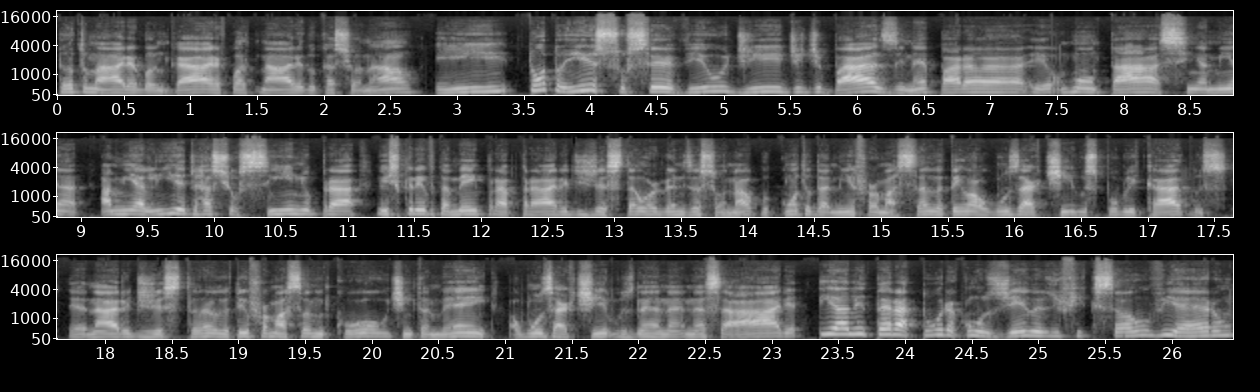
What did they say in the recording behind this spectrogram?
tanto na área bancária, bancária quanto na área educacional. E tudo isso serviu de, de, de base né, para eu montar assim, a, minha, a minha linha de raciocínio. para Eu escrevo também para a área de gestão organizacional por conta da minha formação. Eu tenho alguns artigos publicados é, na área de gestão, eu tenho formação em coaching também, alguns artigos né, nessa área. E a literatura com os gêneros de ficção vieram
